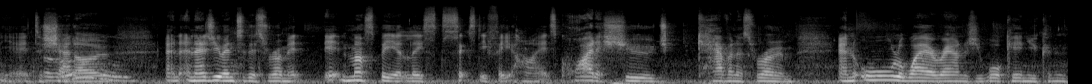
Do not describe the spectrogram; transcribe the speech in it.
yeah, into shadow. Ooh. And, and as you enter this room, it, it must be at least 60 feet high. It's quite a huge, cavernous room. And all the way around as you walk in, you can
